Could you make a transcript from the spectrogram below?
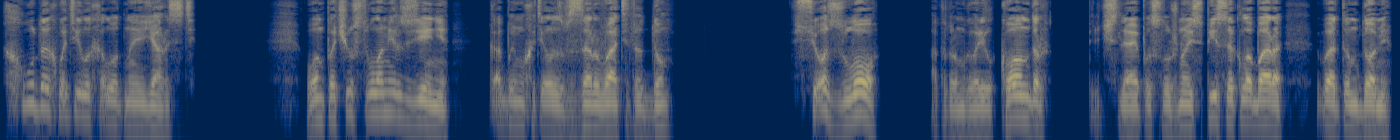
худо охватила холодная ярость. Он почувствовал омерзение, как бы ему хотелось взорвать этот дом. Все зло, о котором говорил Кондор, перечисляя послужной список Лобара в этом доме,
